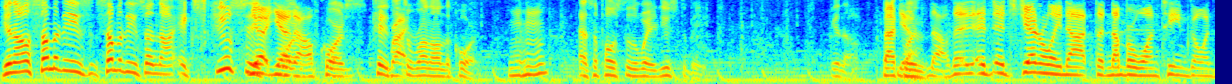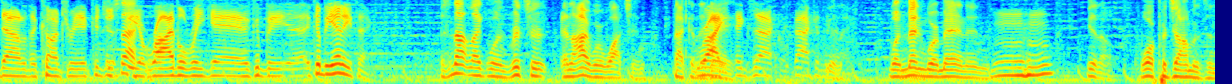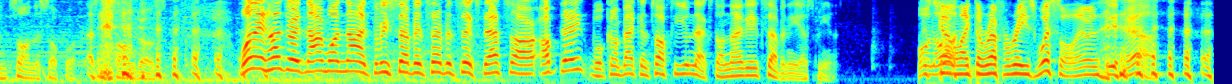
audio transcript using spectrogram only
You know, some of these some of these are not excuses Yeah, yeah, for, no, of course. kids Right. to run on the court, mm-hmm. as opposed to the way it used to be. You know, back Yeah, when no, it, it's generally not the number one team going down to the country. It could just be a rivalry game. It could be it could be anything. it's not like when Richard and I were watching back in the Right, day, Right, exactly. Back in the day. when men were men and Mm-hmm. You know wore pajamas and so on and so forth. As the song goes. 1 800 919 3776. That's our update. We'll come back and talk to you next on 98.7 ESPN. It's kind of like the referee's whistle. It was Yeah.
